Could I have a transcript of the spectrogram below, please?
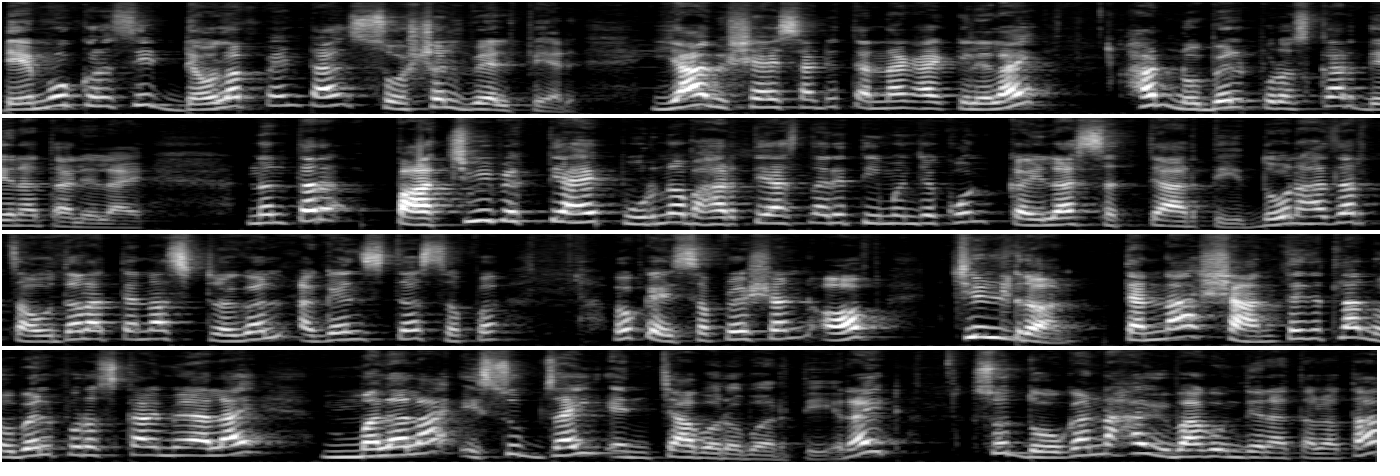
democracy development and social welfare या विषयासाठी त्यांना काय केलेला आहे? हा नोबेल पुरस्कार देण्यात आलेला आहे. नंतर पाचवी व्यक्ती आहे पूर्ण भारतीय असणारी ती म्हणजे कोण? कैलास सत्यार्थी. दोन हजार चौदाला त्यांना struggle against the sup okay suppression of children त्यांना शांततेतला नोबेल पुरस्कार मिळाला आहे मलाला इसुफजाई यांच्याबरोबरती राईट सो दोघांना हा विभागून देण्यात आला होता.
